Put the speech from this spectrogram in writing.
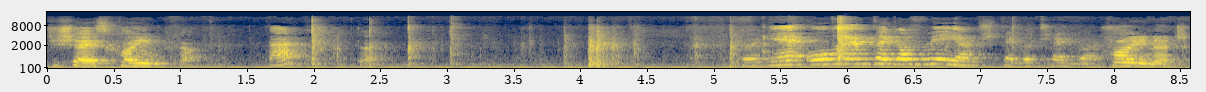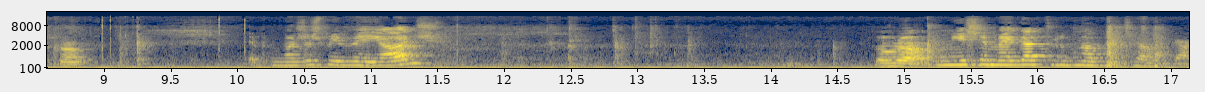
Dzisiaj jest choinka. Tak? Tak. To nie umiem tego wyjąć, tego czegoś. Choineczka. Możesz mi wyjąć? Dobra. Mnie się mega trudno wyciąga.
